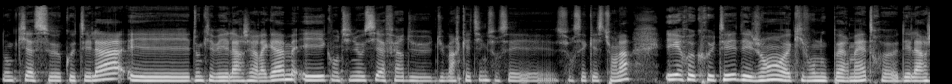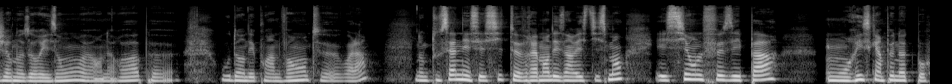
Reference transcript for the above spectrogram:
Donc il y a ce côté-là, et donc il y avait élargir la gamme et continuer aussi à faire du, du marketing sur ces sur ces questions-là et recruter des gens qui vont nous permettre d'élargir nos horizons en Europe euh, ou dans des points de vente, euh, voilà. Donc tout ça nécessite vraiment des investissements. Et si on le faisait pas, on risque un peu notre peau.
